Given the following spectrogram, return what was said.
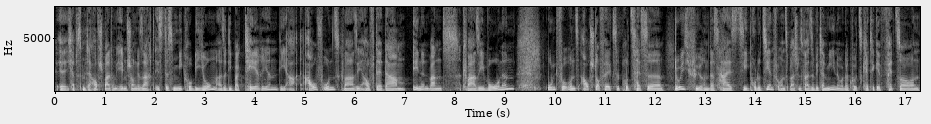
Äh, ich hatte es mit der Aufspaltung eben schon gesagt, ist das Mikrobiom, also die Bakterien, die auf uns quasi auf der Darminnenwand quasi wohnen und für uns auch Stoffwechselprozesse durchführen. Das heißt, sie produzieren für uns beispielsweise Vitamine oder kurzkettige Fettsäuren,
